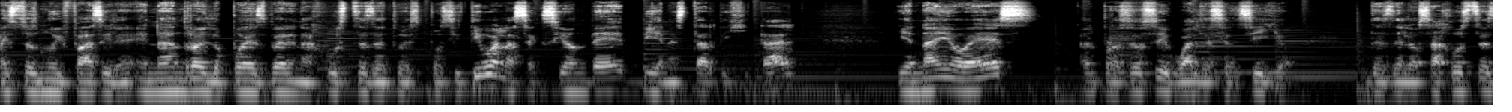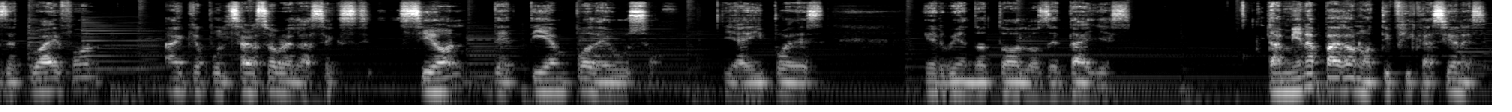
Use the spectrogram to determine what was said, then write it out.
Esto es muy fácil. En Android lo puedes ver en ajustes de tu dispositivo en la sección de bienestar digital y en iOS el proceso es igual de sencillo desde los ajustes de tu iPhone hay que pulsar sobre la sección de tiempo de uso y ahí puedes ir viendo todos los detalles. También apaga notificaciones.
